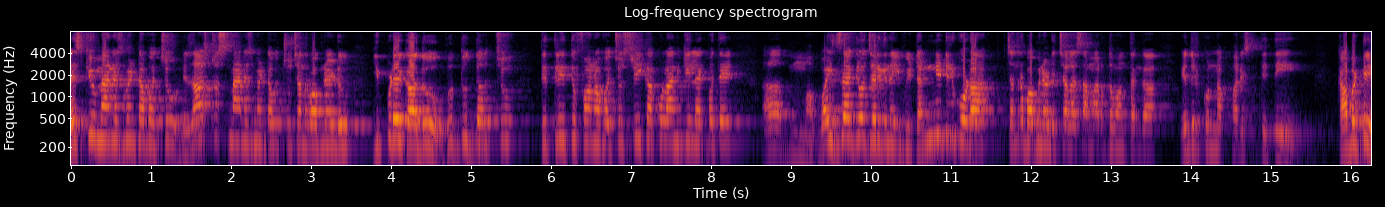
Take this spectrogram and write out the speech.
రెస్క్యూ మేనేజ్మెంట్ అవ్వచ్చు డిజాస్టర్స్ మేనేజ్మెంట్ అవ్వచ్చు చంద్రబాబు నాయుడు. ఇప్పుడే కాదు హుద్దుద్ అవ్వచ్చు తిత్లీ తుఫాన్ అవ్వచ్చు శ్రీకాకుళానికి లేకపోతే వైజాగ్లో జరిగిన వీటన్నిటిని కూడా చంద్రబాబు నాయుడు చాలా సమర్థవంతంగా ఎదుర్కొన్న పరిస్థితి. కాబట్టి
